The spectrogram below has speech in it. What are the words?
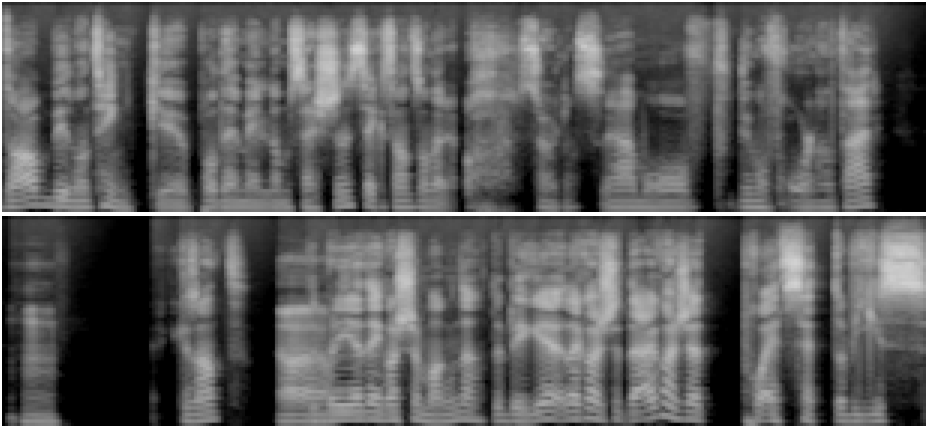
Da begynner man å tenke på det mellom sessions, ikke sant? Sånn derre Åh, søren, ass, Vi må få ordna dette her, Mm. ikke sant? Ja, ja, Det blir et engasjement, da. Det bygger Det er kanskje, det er kanskje på et sett og vis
